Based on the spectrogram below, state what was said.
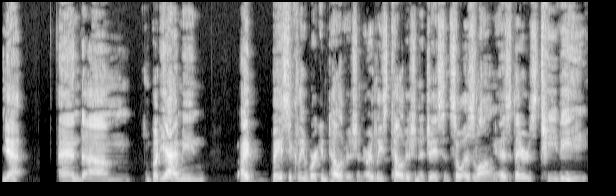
Yeah. And um but yeah, I mean I basically work in television or at least television adjacent. So as long as there's TV,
